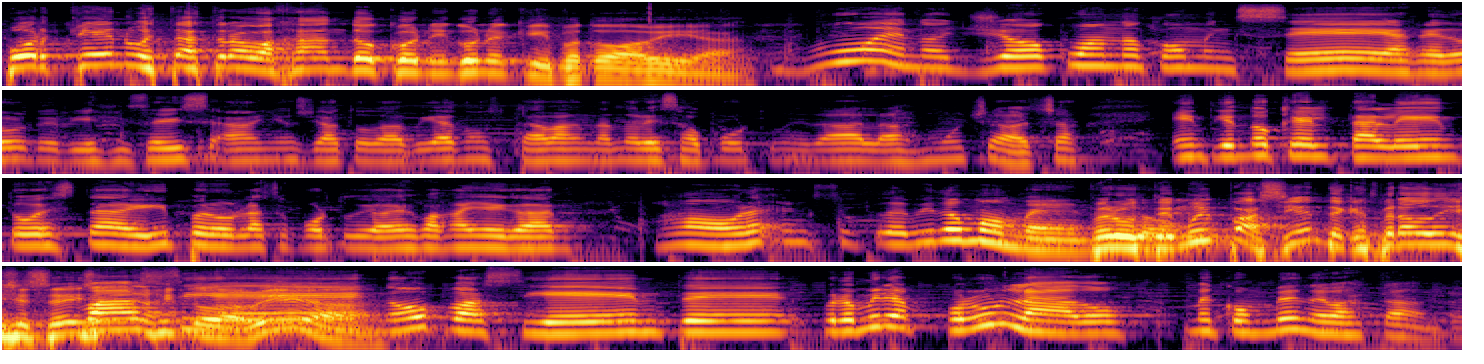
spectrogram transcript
¿Por qué no estás trabajando con ningún equipo todavía? Bueno, yo cuando comencé, alrededor de 16 años, ya todavía no estaban dándole esa oportunidad a las muchachas. Entiendo que el talento está ahí, pero las oportunidades van a llegar ahora en su debido momento. Pero usted es muy paciente, que ha esperado 16 años y todavía. No paciente. Pero mira, por un lado, me conviene bastante.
